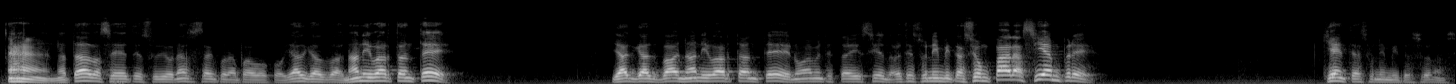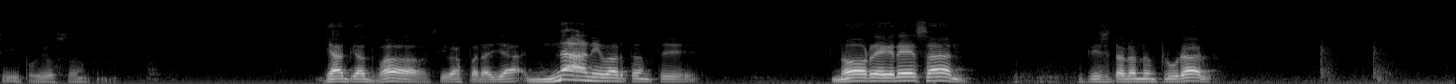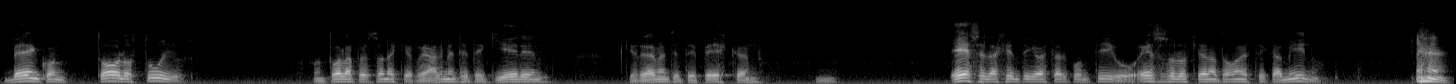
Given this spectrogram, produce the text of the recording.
Natadva Sete Suryo Nasa Sankuna Pavako Yad Gadva Nani Vartante Yad Gadva Nani Vartante Nuevamente está diciendo, esta es una invitación para siempre. ¿Quién te hace una invitación así? Por Dios santo. Yad si vas para allá, Nani Vartante. No regresan. Cristo está hablando en plural. Ven con todos los tuyos, con todas las personas que realmente te quieren, que realmente te pescan. Esa es la gente que va a estar contigo, esos son los que van a tomar este camino.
